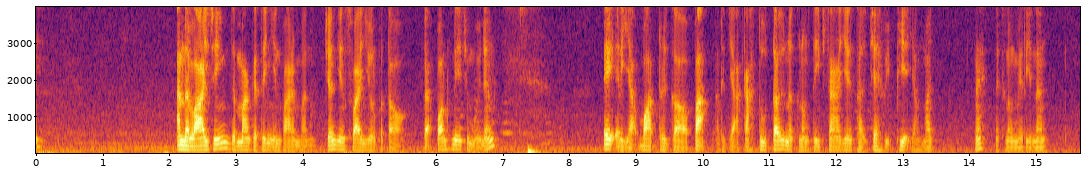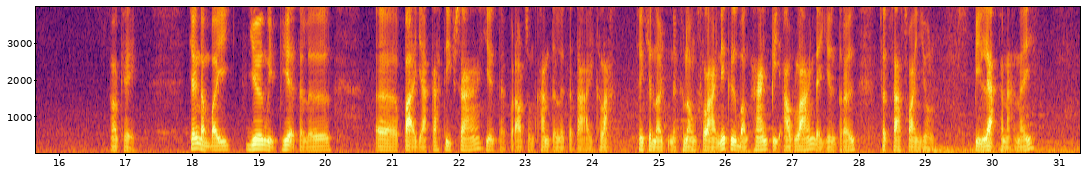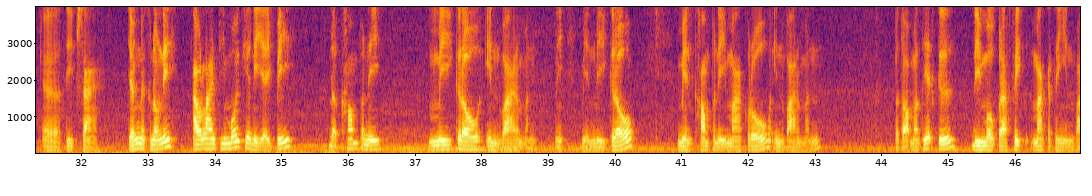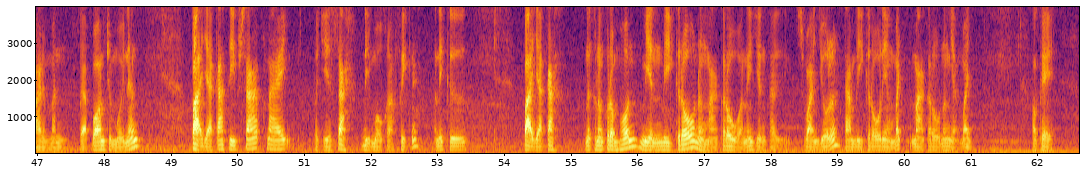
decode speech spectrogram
analyzing the marketing environment អញ្ចឹងយើងស្វែងយល់បន្តពាក់ព័ន្ធគ្នាជាមួយនឹងអិរិយាបថឬក៏បរិយាកាសទូទៅនៅក្នុងទីផ្សារយើងត្រូវចេះវិភាគយ៉ាងម៉េចណានៅក្នុងមេរៀនហ្នឹងអូខេអញ្ចឹងដើម្បីយើងវិភាគទៅលើអឺបរិយាកាសទីផ្សារយើងត្រូវផ្ដោតសំខាន់ទៅលើកត្តាអីខ្លះអញ្ចឹងចំណុចនៅក្នុង slide នេះគឺបង្ហាញពី outline ដែលយើងត្រូវសិក្សាស្វែងយល់ពីលក្ខណៈនៃ ទីផ្សារអញ្ចឹងនៅក្នុងនេះ outline ទី1គេនិយាយពី the company micro environment នេះមាន micro មាន company macro environment បន្តមកទៀតគឺ demographic marketing environment ពាក់ព័ន្ធជាមួយនឹងបរិយាកាសទីផ្សារផ្នែកប្រជាសាស្ត្រ demographic ណាអានេះគឺបរិយាកាសនៅក្នុងក្រុមហ៊ុន មានមីក្រូនិងម៉ាក្រូអានេះយើងត្រូវស្វែងយល់តាមមីក្រូនេះយ៉ាងម៉េចម៉ាក្រូនឹងយ៉ាងម៉េច អូខេ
